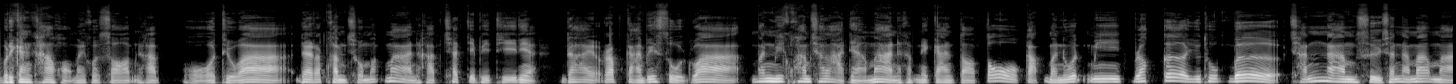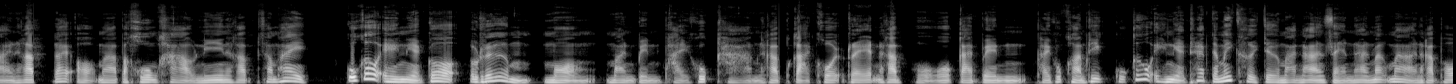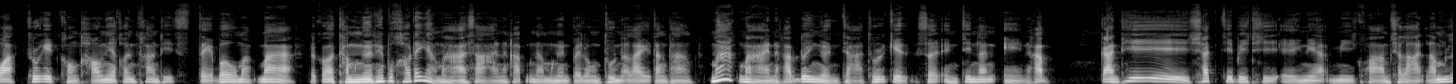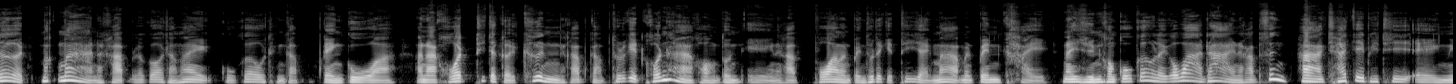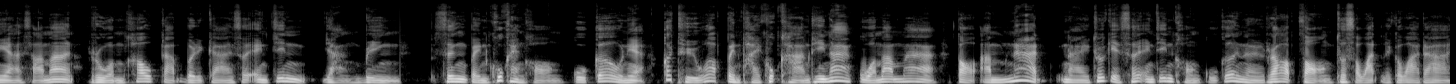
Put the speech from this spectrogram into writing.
บริการคลาวของ Microsoft นะครับโอ้โหถือว่าได้รับคำชมมาก ๆ นะครับ ChatGPT เนี่ยได้รับการพิสูจน์ว่ามันมีความฉลาดอย่างมากนะครับ ในการตอบโต้กับมนุษย์ มีบล็อกเกอร์ยูทูบเบอร์ชั้นนำสื่อชั้นนำมากมายนะครับ ได้ออกมาประโคมข่าวนี้นะครับทำให้ Google เองเนี่ยก็เริ่มมองมันเป็นภัยคุกคามนะครับประกาศ Code Red นะครับโหกลายเป็นภัยคุกคามที่ Google เองเนี่ยแทบจะไม่เคยเจอมานานแสนนานมากๆนะครับเพราะว่าธุรกิจของเขาเนี่ยค่อนข้างที่ stable มากๆ แล้วก็ทำเงินให้พวกเขาได้อย่างมหาศาลนะครับนำเงินไปลงทุนอะไรต่างๆ มากมายนะครับด้วยเงินจากธุรกิจ Search Engine นั่นเองนะครับ การที่ ChatGPT เองเนี่ยมีความฉลาดล้ำเลิศมากๆนะครับ แล้วก็ทำให้ Google ถึงกับเกรงกลัว อนาคตที่จะเกิดขึ้นนะครับกับธุรกิจค้นหาของตนเองนะครับ เพราะว่ามันเป็นธุรกิจที่ใหญ่มาก มันเป็นไข่ในหินของ Google เลยก็ว่าได้นะครับ ซึ่งหาก ChatGPT เองเนี่ยสามารถรวมเข้ากับบริการ Search Engine อย่าง Bing ซึ่งเป็นคู่แข่งของ Google เนี่ยก็ถือว่าเป็นภัยคุกคามที่น่ากลัวมาก ๆ ต่ออำนาจในธุรกิจ Search Engine ของ Google ในรอบ 2 ทศวรรษเลยก็ว่าได้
